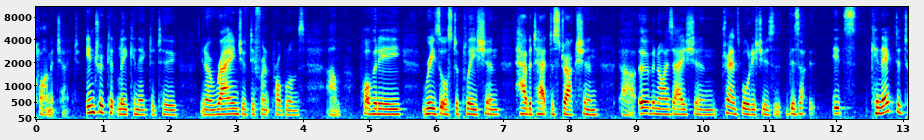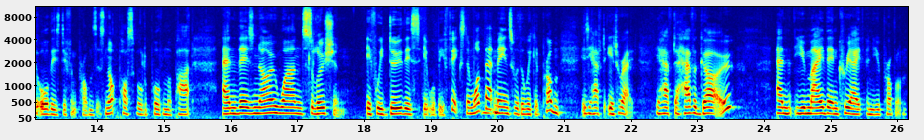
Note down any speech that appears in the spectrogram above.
climate change, intricately connected to you know range of different problems, um, poverty, resource depletion, habitat destruction, uh, urbanisation, transport issues. There's a, it's connected to all these different problems. It's not possible to pull them apart, and there's no one solution if we do this, it will be fixed. And what that mm-hmm. means with a wicked problem is you have to iterate. You have to have a go, and you may then create a new problem,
